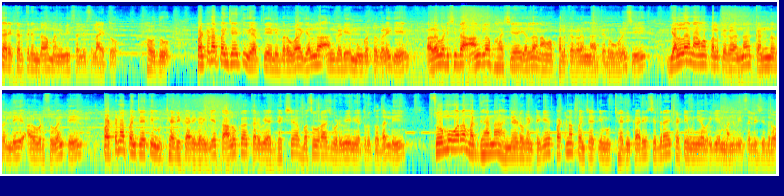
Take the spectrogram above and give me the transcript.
ಕಾರ್ಯಕರ್ತರಿಂದ ಮನವಿ ಸಲ್ಲಿಸಲಾಯಿತು. ಹೌದು, ಪಟ್ಟಣ ಪಂಚಾಯಿತಿ ವ್ಯಾಪ್ತಿಯಲ್ಲಿ ಬರುವ ಎಲ್ಲ ಅಂಗಡಿ ಮುಂಗಟ್ಟುಗಳಿಗೆ ಅಳವಡಿಸಿದ ಆಂಗ್ಲ ಭಾಷೆಯ ಎಲ್ಲ ನಾಮಫಲಕಗಳನ್ನು ತೆರವುಗೊಳಿಸಿ ಎಲ್ಲ ನಾಮಫಲಕಗಳನ್ನು ಕನ್ನಡದಲ್ಲಿ ಅಳವಡಿಸುವಂತೆ ಪಟ್ಟಣ ಪಂಚಾಯಿತಿ ಮುಖ್ಯಾಧಿಕಾರಿಗಳಿಗೆ ತಾಲೂಕಾ ಕರವೇ ಅಧ್ಯಕ್ಷ ಬಸವರಾಜ್ ಒಡವಿ ನೇತೃತ್ವದಲ್ಲಿ ಸೋಮವಾರ ಮಧ್ಯಾಹ್ನ ಹನ್ನೆರಡು ಗಂಟೆಗೆ ಪಟ್ಟಣ ಪಂಚಾಯಿತಿ ಮುಖ್ಯಾಧಿಕಾರಿ ಸಿದ್ದರಾಯ ಕಟ್ಟಿಮನಿ ಅವರಿಗೆ ಮನವಿ ಸಲ್ಲಿಸಿದರು.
